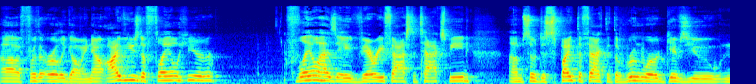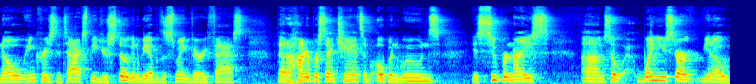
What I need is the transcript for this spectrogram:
uh, for the early going. Now, I've used a flail here. Flail has a very fast attack speed. Um, so, despite the fact that the rune word gives you no increased attack speed, you're still going to be able to swing very fast. That 100% chance of open wounds is super nice. Um, so when you start, you know,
